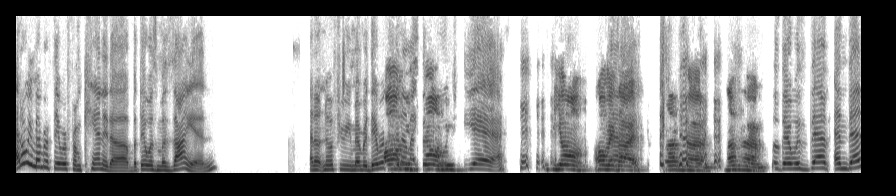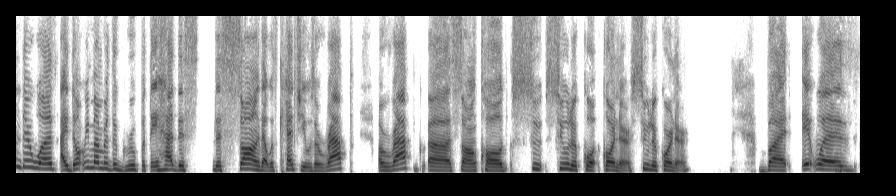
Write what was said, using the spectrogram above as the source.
I don't remember if they were from Canada, but there was Mazayan. I don't know if you remember. They were Oh, kind of like the. Yeah. Beyond. Oh my Yeah. god. Love them. Love them. So there was them, and then there was I don't remember the group, but they had this this song that was catchy. It was a rap a rap uh song called Su- Sur le Co- corner, Sur corner. But it was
